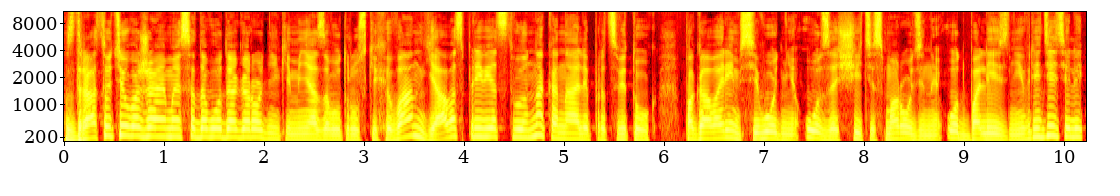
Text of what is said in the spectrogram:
Здравствуйте, уважаемые садоводы-огородники! Меня зовут Русских Иван. Я вас приветствую на канале Про Цветок. Поговорим сегодня о защите смородины от болезней и вредителей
